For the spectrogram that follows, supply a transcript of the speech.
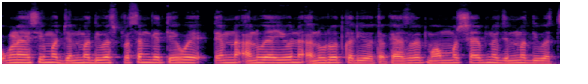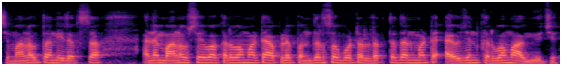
ઓગણએંસીમાં જન્મદિવસ પ્રસંગે તેઓએ તેમના અનુયાયીઓને અનુરોધ કર્યો હતો કે હઝરત મોહમ્મદ સાહેબનો જન્મદિવસ છે. માનવતાની રક્ષા અને માનવ સેવા કરવા માટે આપણે પંદરસો બોટલ રક્તદાન માટે આયોજન કરવામાં આવ્યું છે.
